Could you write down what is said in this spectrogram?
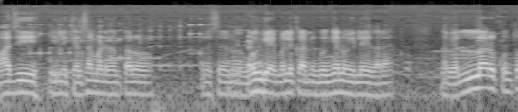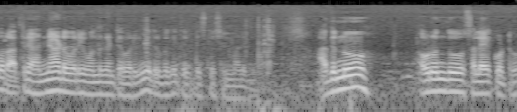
ಮಾಜಿ ಇಲ್ಲಿ ಕೆಲಸ ಮಾಡಿದಂಥವ್ರು ಹೆಸರೇನು ಗೊಂಗೆ ಮಲ್ಲಿಕಾರ್ಜುನ್ ಗೊಂಗೆನೂ ಇಲ್ಲೇ ಇದ್ದಾರೆ. ನಾವೆಲ್ಲರೂ ಕುಂತು ರಾತ್ರಿ ಹನ್ನೆರಡುವರೆ, ಒಂದು ಗಂಟೆವರೆಗೂ ಇದ್ರ ಬಗ್ಗೆ ಡಿಸ್ಕಷನ್ ಮಾಡಿದ್ವಿ. ಅದನ್ನು ಅವರೊಂದು ಸಲಹೆ ಕೊಟ್ಟರು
